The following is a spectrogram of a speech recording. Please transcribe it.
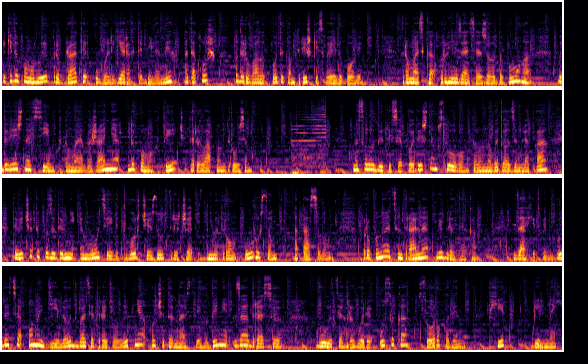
які допомогли прибрати у вольєрах та біля них, а також подарували котикам трішки своєї любові. Громадська організація Зоодопомога буде вдячна всім, хто має бажання допомогти чотирилапим друзям. Насолодитися поетичним словом талановитого земляка та відчути позитивні емоції від творчої зустрічі з Дмитром Урусом Атасовим пропонує Центральна бібліотека. Захід відбудеться у неділю, 23 липня о 14 годині за адресою вулиця Григорія Усика, 41. Вхід вільний.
